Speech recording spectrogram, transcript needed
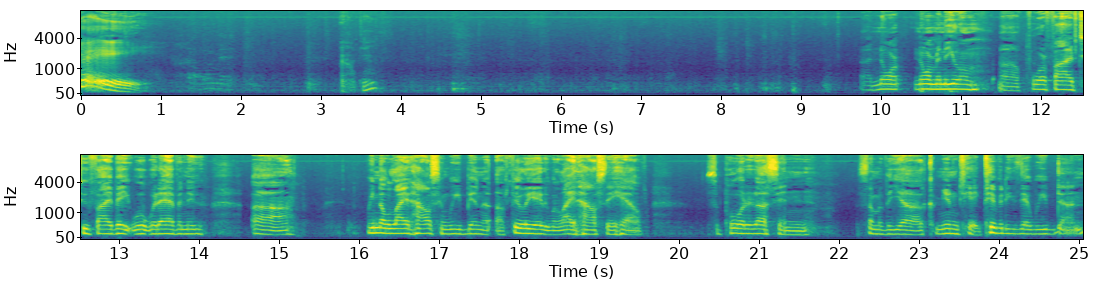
Okay. Okay. Uh, Nor- Norman Elam, uh, 45258 Woodward Avenue. Uh, We know Lighthouse and we've been affiliated with Lighthouse. They have supported us in some of the uh, community activities that we've done.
